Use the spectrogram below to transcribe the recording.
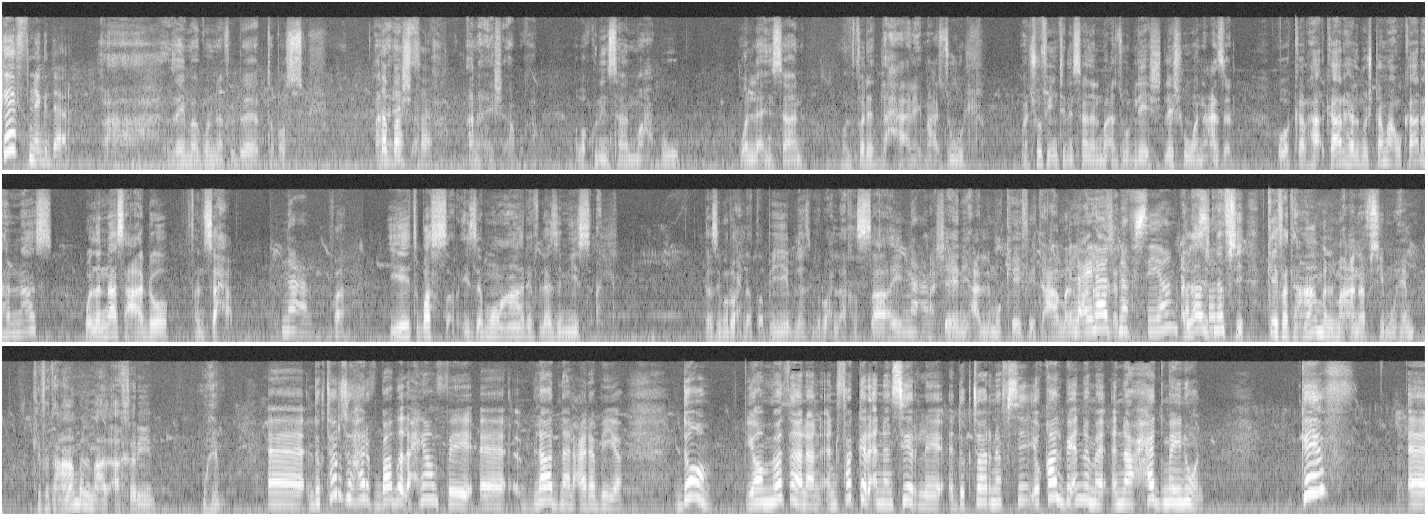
كيف نقدر؟ آه زي ما قلنا في البداية التبصر. إيش تبصر. أبغى؟ أنا إيش أبغى؟ أبغى أكون إنسان محبوب ولا إنسان منفرد لحالي معزول؟ ما تشوفي أنت الإنسان المعزول ليش؟ ليش هو انعزل؟ هو كره كاره المجتمع وكاره الناس ولا الناس عادوه فانسحب. نعم. يتبصر إذا مو عارف لازم يسأل. لازم يروح لطبيب لازم يروح لأخصائي نعم. عشان يعلمه كيف يتعامل مع العلاج. نفسيا علاج؟ نفسي. كيف أتعامل مع نفسي مهم. كيف أتعامل مع الآخرين مهم. آه، دكتور زهير في بعض الأحيان في آه، بلادنا العربية دوم يوم مثلا نفكر أن نسير لدكتور نفسي يقال أن حد مينون. كيف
